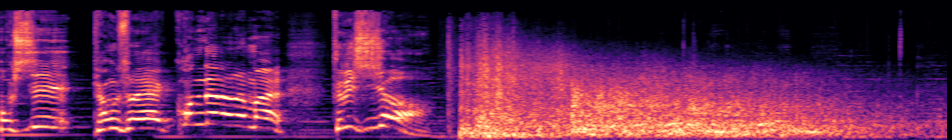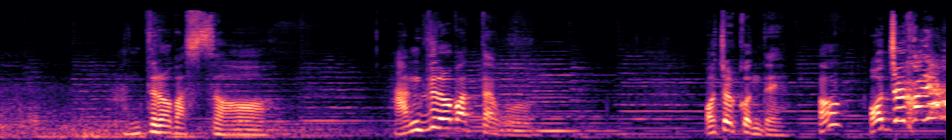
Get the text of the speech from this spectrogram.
혹시 평소에 꼰대라는 말 들으시죠? 안 들어봤어. 안 들어봤다고. 어쩔 건데? 어? 어쩔 거냐고!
